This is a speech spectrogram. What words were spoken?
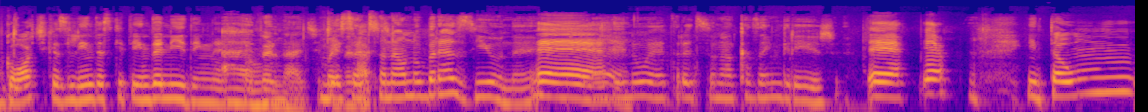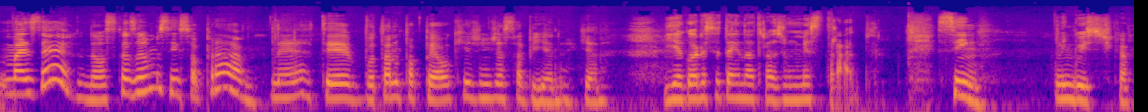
góticas lindas que tem em Dunedin, né? Ah, é Então, verdade. é Mais verdade. tradicional no Brasil, né? É. E não é tradicional casar em igreja. É, é. Então, mas é, nós casamos assim, só pra, né, ter, botar no papel que a gente já sabia, né, que era. E agora agora você está indo atrás de um mestrado. Sim, linguística.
